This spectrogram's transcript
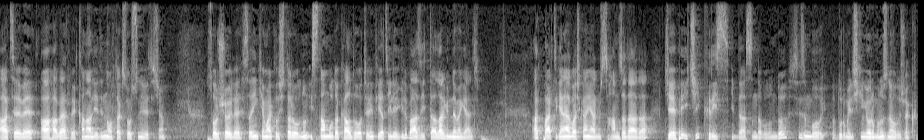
ATV, A Haber ve Kanal 7'nin ortak sorusunu ileteceğim. Soru şöyle. Sayın Kemal Kılıçdaroğlu'nun İstanbul'da kaldığı otelin fiyatı ile ilgili bazı iddialar gündeme geldi. AK Parti Genel Başkan Yardımcısı Hamza Dağ da CHP içi kriz iddiasında bulundu. Sizin bu duruma ilişkin yorumunuz ne olacak?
